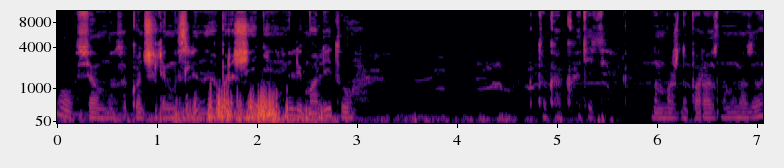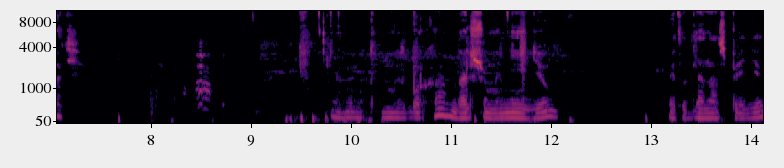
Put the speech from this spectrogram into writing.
Ну, все, мы закончили мысленное обращение или молитву. Кто как хотите, но можно по-разному назвать. Вот, мы с Бурхан, дальше мы не идем. Это для нас предел.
